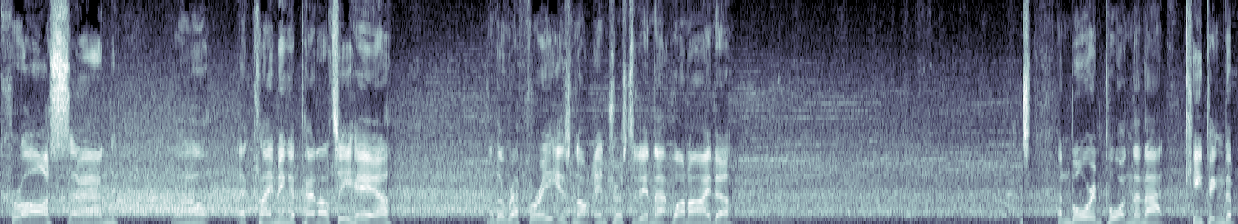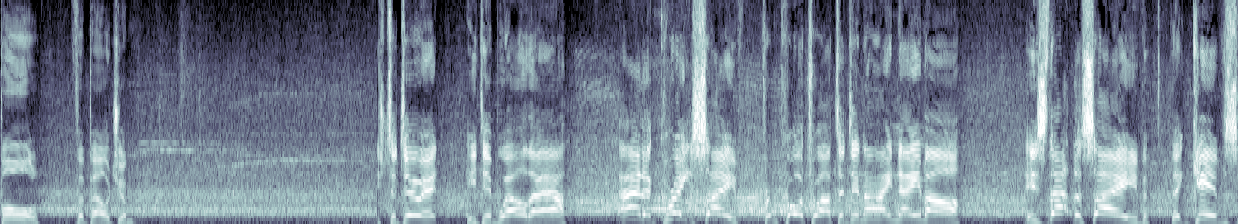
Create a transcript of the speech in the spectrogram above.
cross and, well, they're claiming a penalty here. And the referee is not interested in that one either. And more important than that, keeping the ball for Belgium. To do it, he did well there. And a great save from Courtois to deny Neymar. Is that the save that gives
